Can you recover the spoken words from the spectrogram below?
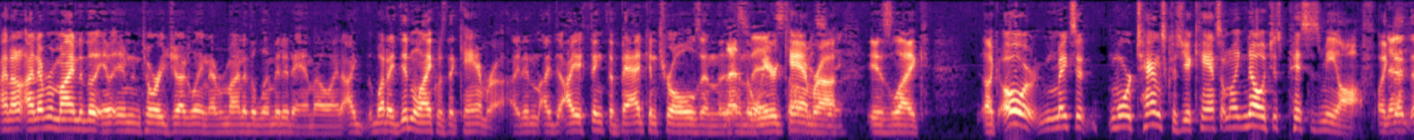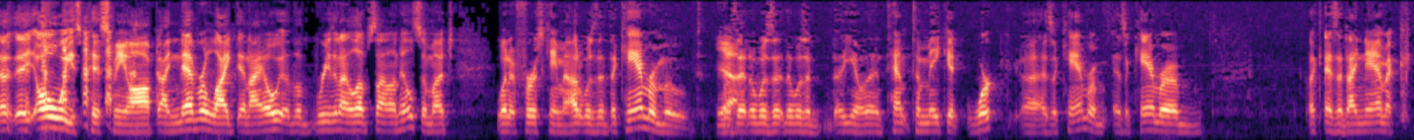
I don't. I never minded the inventory juggling. Never minded the limited ammo. And I, what I didn't like was the camera. I didn't. I, I think the bad controls and the and the fixed, weird camera obviously. is like. Like oh, it makes it more tense because you can't. So I'm like, no, it just pisses me off. Like Yeah. that, that, it always pissed me off. I never liked, and I always the reason I love Silent Hill so much when it first came out was that the camera moved. Yeah. Was that it was a, there was a you know an attempt to make it work uh, as a camera as a camera like as a dynamic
